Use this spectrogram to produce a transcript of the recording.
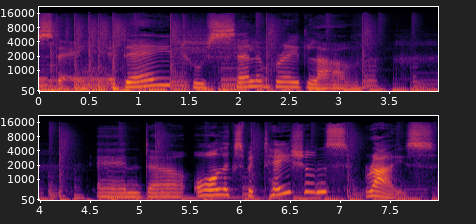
Valentine's Day, a day to celebrate love. And uh, all expectations rise,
